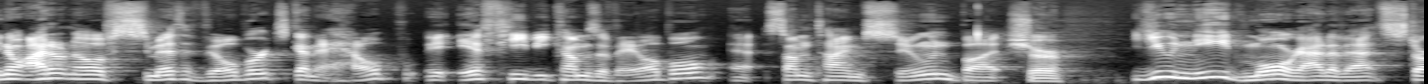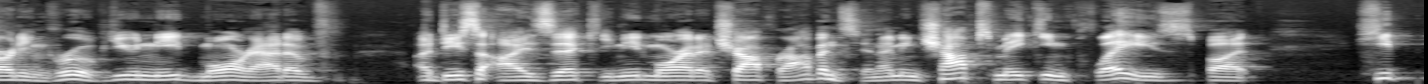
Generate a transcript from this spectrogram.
you know, I don't know if Smith Vilbert's going to help if he becomes available uh, sometime soon, but sure, you need more out of that starting group. You need more out of Adisa Isaac. You need more out of Chop Robinson. I mean, Chop's making plays, but he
